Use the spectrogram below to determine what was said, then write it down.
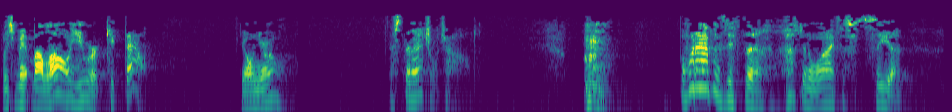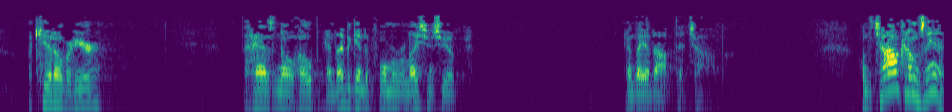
which meant by law you were kicked out. You're on your own. That's the natural child. but what happens if the husband and wife see a, a kid over here that has no hope and they begin to form a relationship and they adopt that child? When the child comes in,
